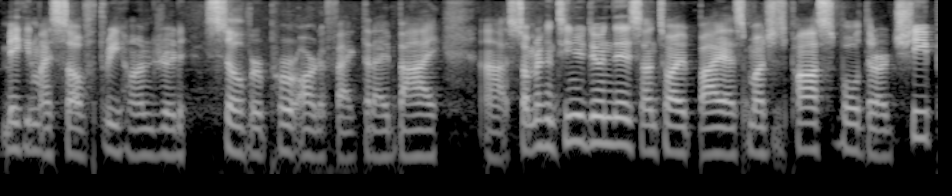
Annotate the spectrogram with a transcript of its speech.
making myself 300 silver per artifact that I buy. Uh, so I'm going to continue doing this until I buy as much as possible that are cheap.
